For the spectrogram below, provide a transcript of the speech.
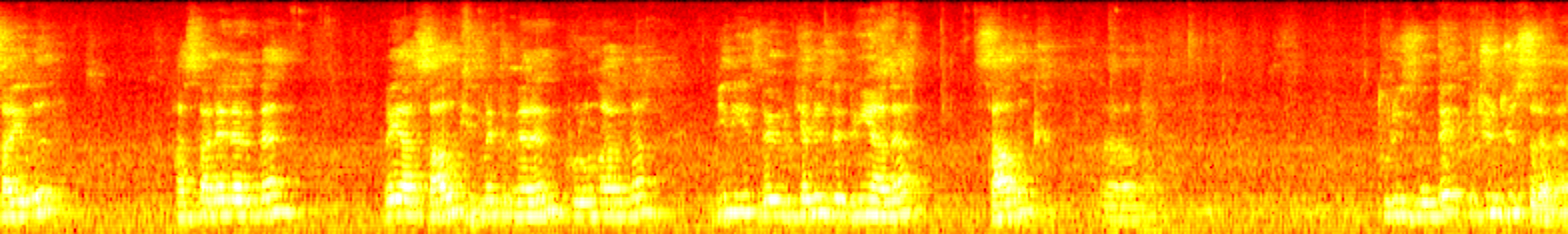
sayılı hastanelerinden veya sağlık hizmeti veren kurumlarından biriyiz ve ülkemiz de dünyada sağlık e, turizminde üçüncü sırada.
